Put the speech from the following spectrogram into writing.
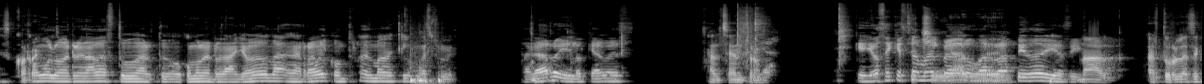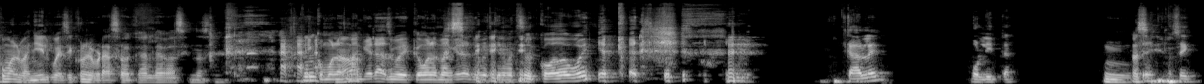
Es correcto. ¿Cómo lo enredabas tú, Arturo? ¿O cómo lo enredaba? Yo agarraba el control, es más, aquí lo muestro. Agarro y lo que hago es. Al centro. Que yo sé que está mal, pero lo más rápido y así. No, Arturo le hace como albañil, güey, así con el brazo acá le va haciendo así. como las mangueras, güey, como las mangueras, güey, que le metes el codo, güey. Cable, bolita. Mm. Sí.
